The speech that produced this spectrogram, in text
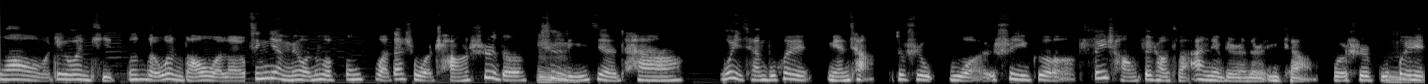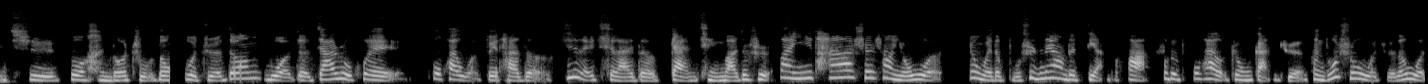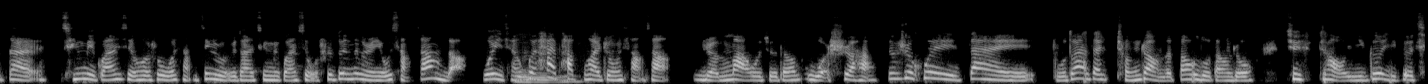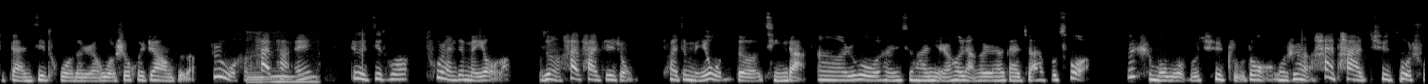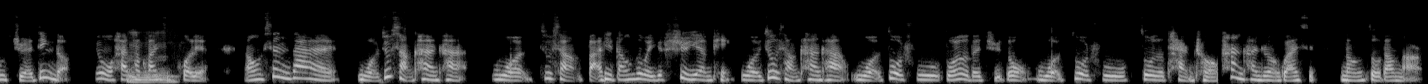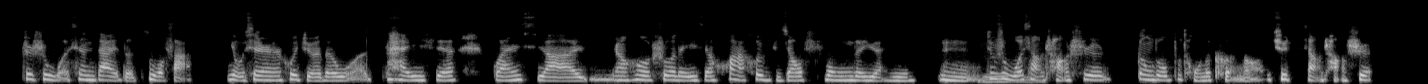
哇哦，这个问题真的问倒我了，经验没有那么丰富啊，但是我尝试的去理解它。我以前不会勉强，就是我是一个非常非常喜欢暗恋别人的人。以前我是不会去做很多主动，我觉得我的加入会破坏我对他的积累起来的感情吧。就是万一他身上有我认为的不是那样的点的话，会不会破坏我这种感觉？很多时候，我觉得我在亲密关系或者说我想进入一段亲密关系，我是对那个人有想象的。我以前会害怕破坏这种想象。人嘛，我觉得我是哈，就是会在不断在成长的道路当中去 找一个一个情感寄托的人，我是会这样子的。就是我很害怕，哎，这个寄托突然就没有了，我就很害怕这种突然就没有的情感。嗯，如果我很喜欢你，然后两个人的感觉还不错，为什么我不去主动？我是很害怕去做出决定的，因为我害怕关系破裂。然后现在我就想看看。我就想把你当做一个试验品，我就想看看我做出所有的举动，我做出做的坦诚，看看这种关系能走到哪儿。这是我现在的做法。有些人会觉得我在一些关系啊，然后说的一些话会比较疯的原因。嗯，就是我想尝试更多不同的可能，去想尝试。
